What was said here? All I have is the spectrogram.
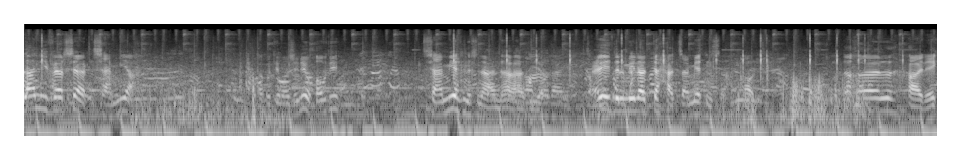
l'anniversaire 900 راكم تيماجينيو خوتي 900 نسنة عندها هذه عيد الميلاد تاعها 900 نسنة. دخل. هاي ليك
